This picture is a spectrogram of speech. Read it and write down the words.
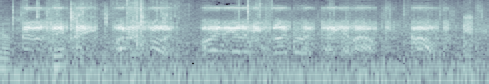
と This. Understood. Find the enemy sniper and take him out. Out.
